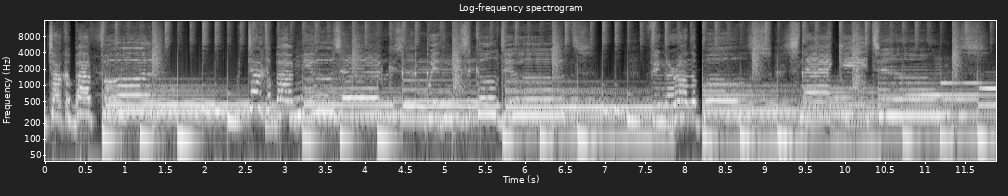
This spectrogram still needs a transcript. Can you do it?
We talk about food, we talk about music with musical dudes. Finger on the pulse, snacky tunes.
